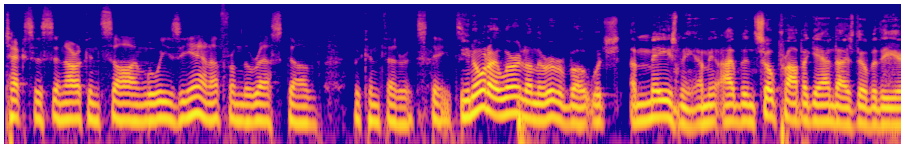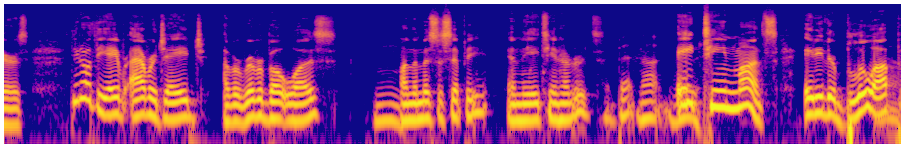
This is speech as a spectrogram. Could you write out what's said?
Texas and Arkansas and Louisiana from the rest of the Confederate States. You know what I learned on the riverboat, which amazed me? I mean, I've been so propagandized over the years. Do you know what the average age of a riverboat was hmm. on the Mississippi in the 1800s? I bet not. very- 18 months. It either blew up,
